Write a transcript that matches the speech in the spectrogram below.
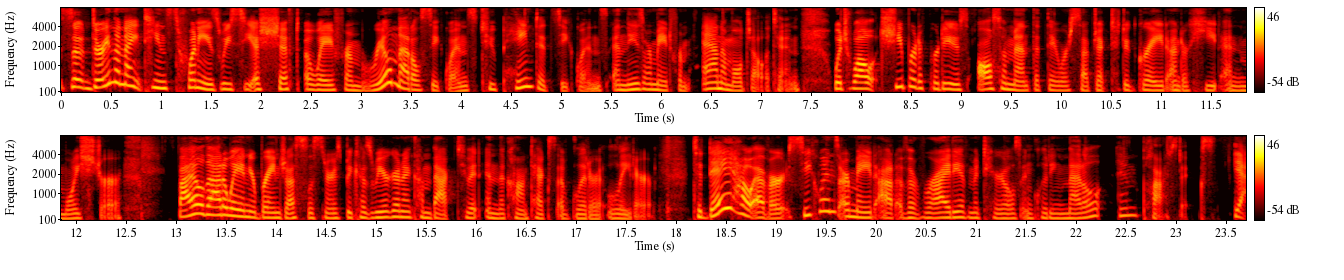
So during the 1920s, we see a shift away from real metal sequins to painted sequins, and these are made from animal gelatin, which, while cheaper to produce, also meant that they were subject to degrade under heat and moisture. File that away in your brain, just listeners, because we are going to come back to it in the context of glitter later. Today, however, sequins are made out of a variety of materials, including metal and plastics. Yeah,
